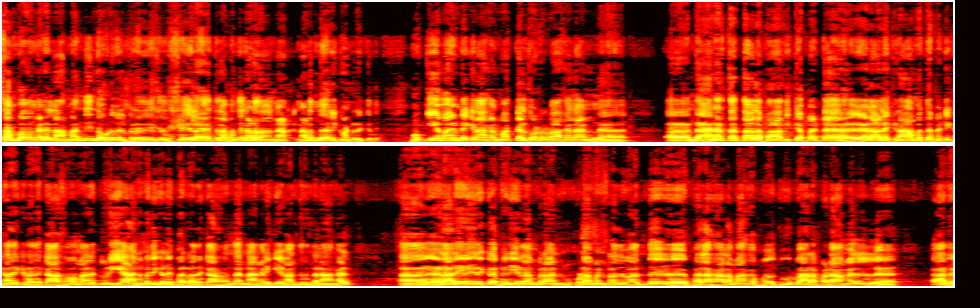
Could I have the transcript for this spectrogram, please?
சம்பவங்கள் எல்லாம் வந்து இந்த உடுவில் பிரதேச செயலகத்தில் வந்து நட- நட- நடந்து வரைக்கொண்டிருக்குது முக்கியமாக இன்றைக்கு நாங்கள் மக்கள் தொடர்பாக நான் இந்த அனர்த்தத்தால் பாதிக்கப்பட்ட ஏழாலை கிராமத்தை பற்றி கதைக்கிறதுக்காகவும் அதற்குரிய அனுமதிகளை பெறுறதுக்காகவும் தான் நாங்கள் இங்கே வந்திருந்த நாங்கள். ஏழாலையில் இருக்கிற பெரியதம்பிரான் குளம்ன்றது வந்து பல காலமாக தூர்வாரப்படாமல் அது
